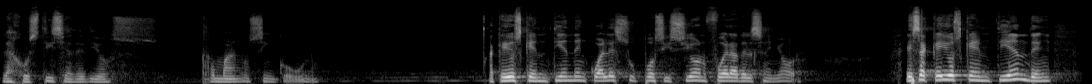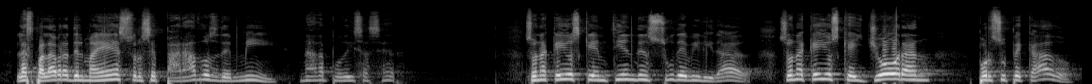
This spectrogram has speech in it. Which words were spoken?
la justicia de Dios. Romanos 5.1. Aquellos que entienden cuál es su posición fuera del Señor. Es aquellos que entienden las palabras del Maestro, separados de mí, nada podéis hacer. Son aquellos que entienden su debilidad, son aquellos que lloran por su pecado.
